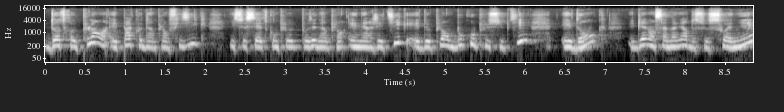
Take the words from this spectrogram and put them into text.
d'autres plans et pas que d'un plan physique. Il se sait être composé d'un plan énergétique et de plans beaucoup plus subtils. Et donc, eh bien, dans sa manière de se soigner,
